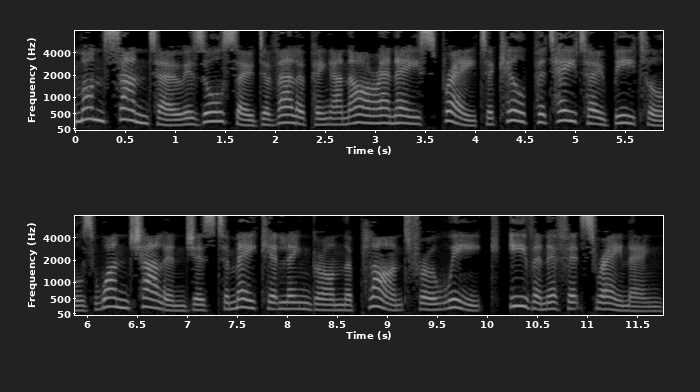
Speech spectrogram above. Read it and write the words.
Monsanto is also developing an RNA spray to kill potato beetles one challenge is to make it linger on the plant for a week, even if it's raining.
